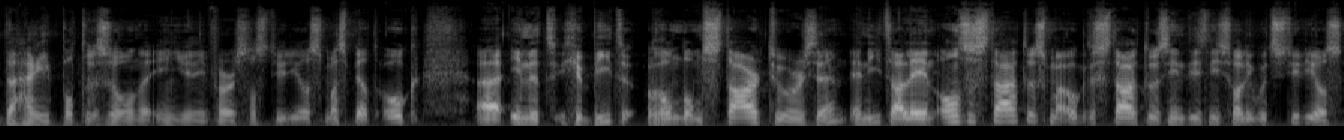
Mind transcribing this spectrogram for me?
de Harry Potter-zone in Universal Studios, maar speelt ook uh, in het gebied rondom Star Tours. Hè. En niet alleen onze Star Tours, maar ook de Star Tours in Disney's Hollywood Studios.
